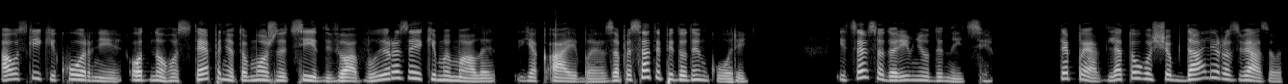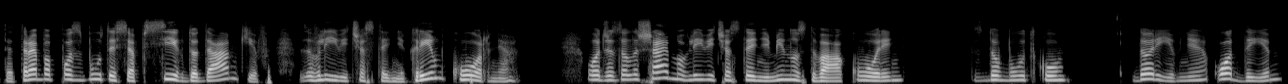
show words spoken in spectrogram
А оскільки корні одного степеня, то можна ці два вирази, які ми мали, як А і Б, записати під один корінь. І це все дорівнює одиниці. Тепер для того, щоб далі розв'язувати, треба позбутися всіх доданків в лівій частині, крім корня. Отже, залишаємо в лівій частині мінус 2 корінь здобутку дорівнює 1,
